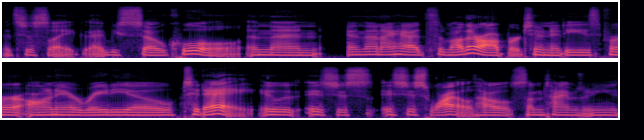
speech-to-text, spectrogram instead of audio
It's just like that'd be so cool. And then and then I had some other opportunities for on-air radio today. It was it's just it's just wild how sometimes when you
